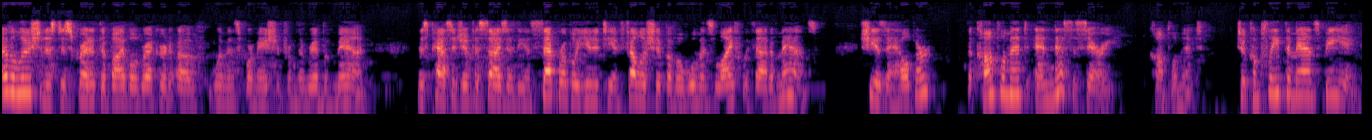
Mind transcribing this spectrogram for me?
Evolutionists discredit the Bible record of women's formation from the rib of man. This passage emphasizes the inseparable unity and fellowship of a woman's life with that of man's. She is a helper, the complement and necessary complement to complete the man's being.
